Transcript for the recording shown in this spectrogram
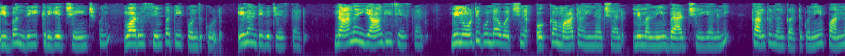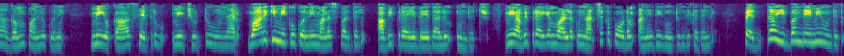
ఇబ్బంది క్రియేట్ చేయించుకుని వారు సింపతి పొందుకోవడం ఇలాంటివి చేస్తాడు. నాన్న యాగి చేస్తాడు. మీ నోటి గుండా వచ్చిన ఒక్క మాట అయినా చాలు. మిమ్మల్ని బ్యాడ్ చేయాలని కంకణం కట్టుకుని పన్నాగం పన్నుకుని మీ యొక్క శత్రువు మీ చుట్టూ ఉన్నారు. వారికి మీకు కొన్ని మనస్పర్ధలు అభిప్రాయ భేదాలు ఉండొచ్చు. మీ అభిప్రాయం వాళ్ళకు నచ్చకపోవడం అనేది ఉంటుంది కదండి. పెద్ద ఇబ్బంది ఏమీ ఉండదు.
